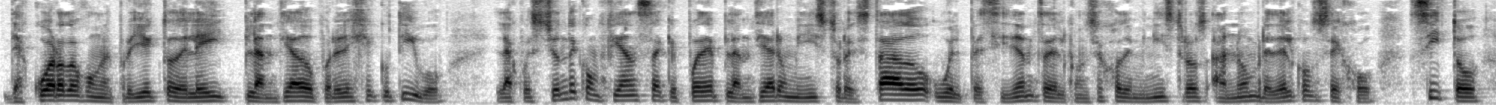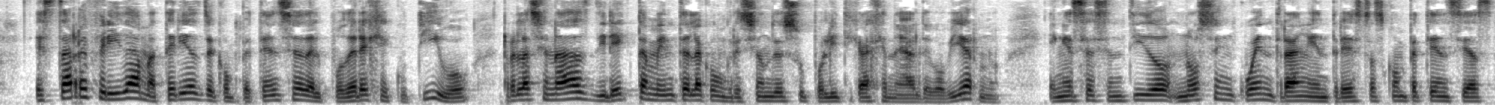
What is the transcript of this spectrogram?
De acuerdo con el proyecto de ley planteado por el Ejecutivo, la cuestión de confianza que puede plantear un ministro de Estado o el presidente del Consejo de Ministros a nombre del Consejo, cito, está referida a materias de competencia del Poder Ejecutivo relacionadas directamente a la concreción de su política general de gobierno. En ese sentido, no se encuentran entre estas competencias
